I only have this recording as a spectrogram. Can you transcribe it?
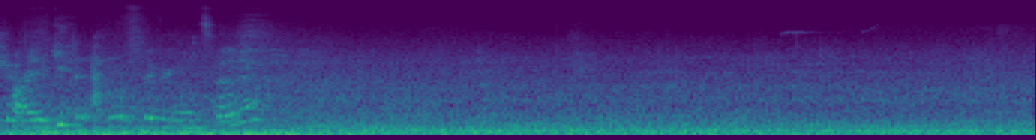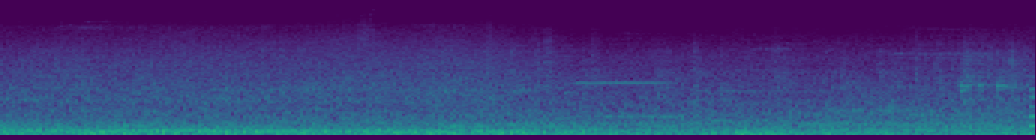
try to get out of everyone's photo.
